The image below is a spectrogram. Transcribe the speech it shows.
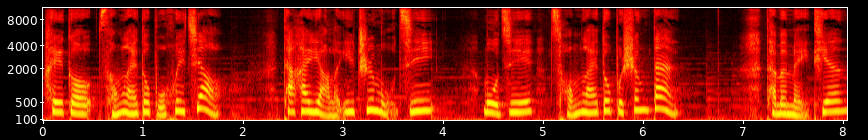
黑狗从来都不会叫；他还养了一只母鸡，母鸡从来都不生蛋。他们每天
